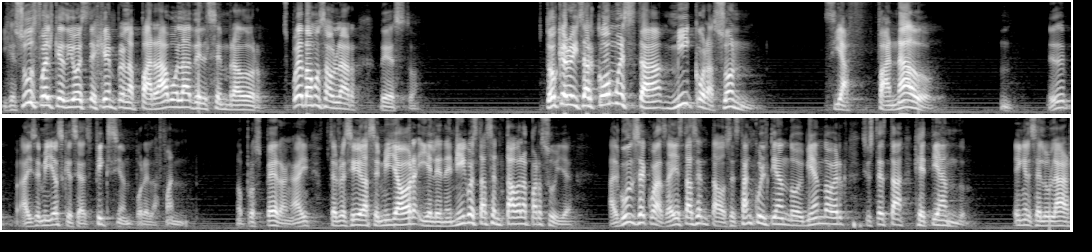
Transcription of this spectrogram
Y Jesús fue el que dio este ejemplo en la parábola del sembrador. Después vamos a hablar de esto. Tengo que revisar cómo está mi corazón si afanado. Mm. Hay semillas que se asfixian por el afán, no prosperan. Ahí usted recibe la semilla ahora y el enemigo está sentado a la par suya. Algún secuaz ahí está sentado, se están culteando y viendo a ver si usted está jeteando en el celular,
